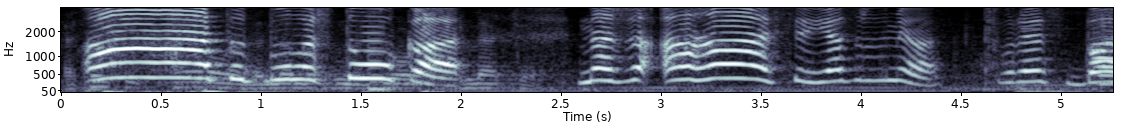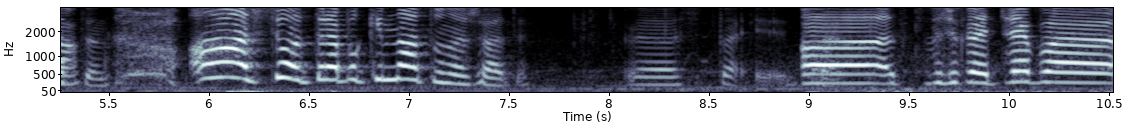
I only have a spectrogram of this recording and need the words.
I think А, тут the була the штука. connected. Нажа. Ага, все, я зрозуміла. Press button. А, все, треба кімнату нажати. Е, спе... е. А, т- почекай, треба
